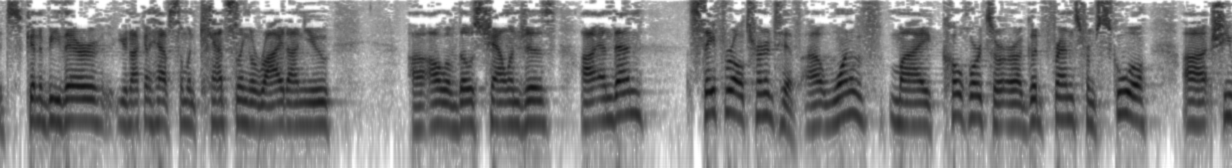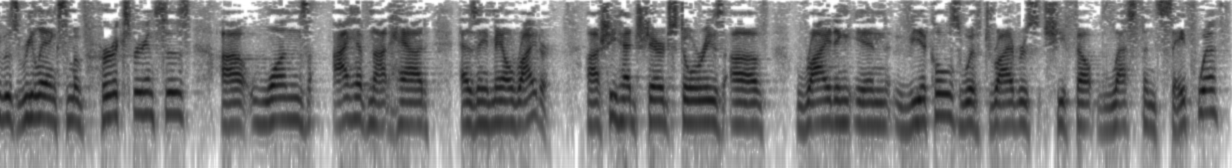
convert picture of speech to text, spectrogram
It's going to be there. You're not going to have someone canceling a ride on you. Uh, all of those challenges. Uh, and then safer alternative. Uh, one of my cohorts or, or good friends from school, uh, she was relaying some of her experiences, uh, ones I have not had as a male rider. Uh, she had shared stories of riding in vehicles with drivers she felt less than safe with.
